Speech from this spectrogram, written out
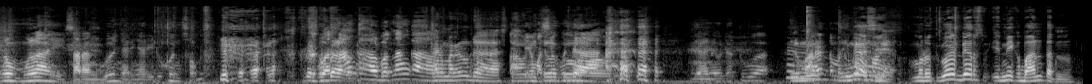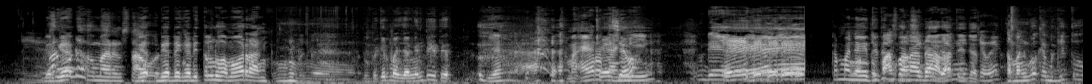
Lu mulai saran gue nyari-nyari dukun sob. buat nangkal, buat nangkal. Kan kemarin udah setahun Dia itu masih muda. Jangan udah tua. Kemarin temen rumah sih. ya? Menurut gue dia harus ini ke Banten. Iya. Biar Kan dia, udah kemarin biar, setahun. biar dia gak diteluh sama orang. Hmm, bener. Gue pikir manjangin titit. Ya. Kayak siapa? anjing. Udah. Kan manjangin pas bukan ada alat ya. Temen gue kayak begitu.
